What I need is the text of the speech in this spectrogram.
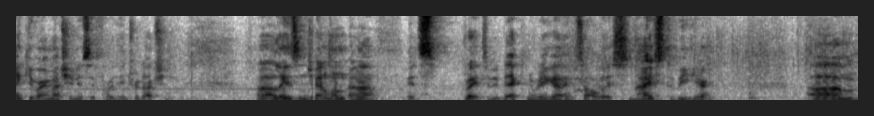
Thank you very much, Inisi, for the introduction. Uh, ladies and gentlemen, uh, it's great to be back in Riga. It's always nice to be here. Um,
